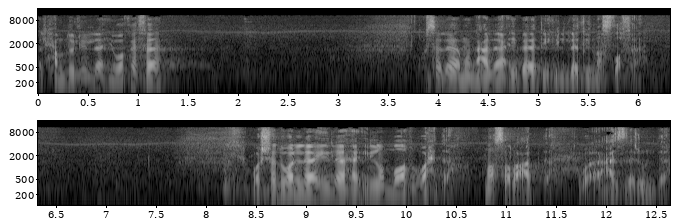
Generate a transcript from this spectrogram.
الحمد لله وكفى. وسلام على عباده الذين اصطفى. وأشهد أن لا إله إلا الله وحده نصر عبده وأعز جنده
